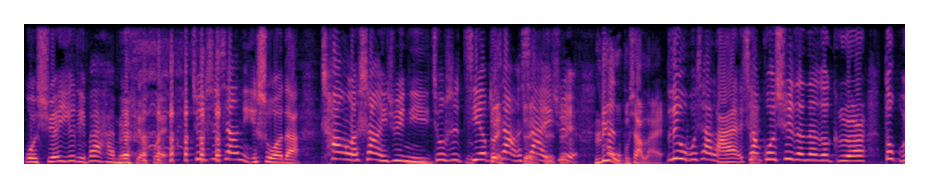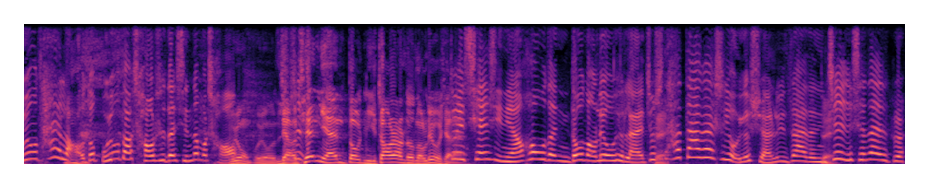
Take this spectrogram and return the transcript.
我学一个礼拜还没学会，就是像你说的，唱了上一句你就是接不对上下一句溜不下来。溜不下来。像过去的那个歌都不用太老，都不用到潮湿的心那么潮，不用不用，两千年都你照样都能溜下来。对，千禧年后的你都能溜下来，就是它大概是有一个旋律在的。你这个现在的歌，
